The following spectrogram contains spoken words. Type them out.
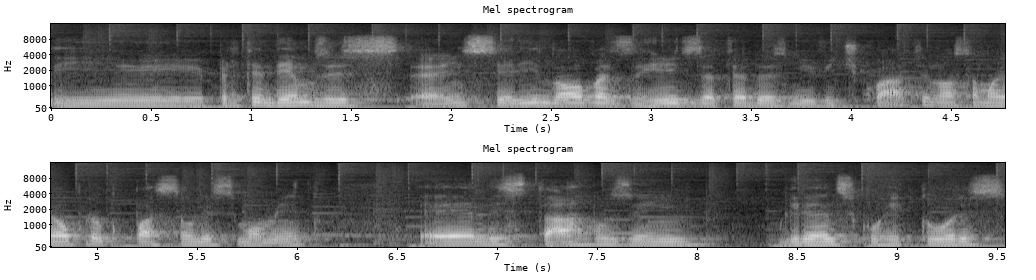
e pretendemos é, inserir novas redes até 2024 e nossa maior preocupação nesse momento é listarmos em grandes corretoras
